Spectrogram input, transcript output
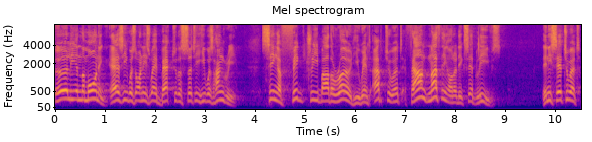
Early in the morning, as he was on his way back to the city, he was hungry. Seeing a fig tree by the road, he went up to it, found nothing on it except leaves. Then he said to it,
